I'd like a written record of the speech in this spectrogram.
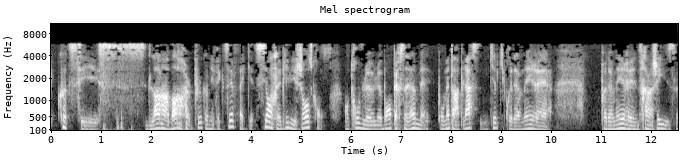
écoute, c'est, de l'or en barre un peu comme effectif. Fait que si on fait bien les choses, qu'on on trouve le, bon personnel pour mettre en place une équipe qui pourrait devenir, pourrait devenir une franchise,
